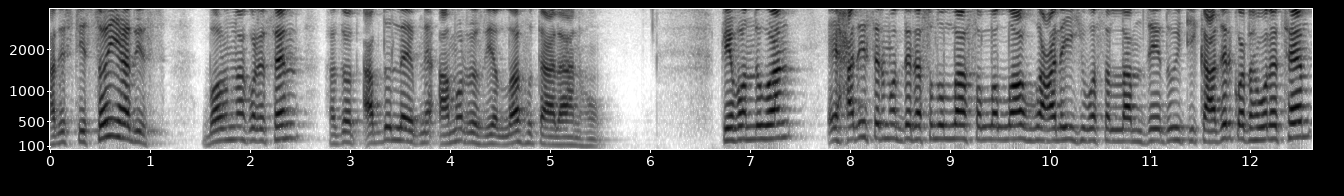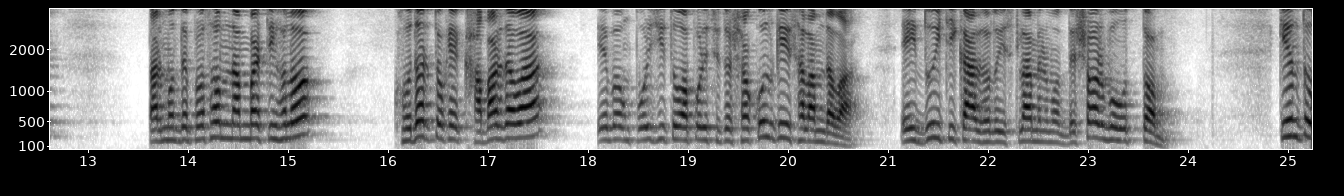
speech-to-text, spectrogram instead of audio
হাদিসটি সহি হাদিস বর্ণনা করেছেন হজরত আবদুল্লাহ ইবনে আমর রাজিয়াল্লাহ তালা আনহু। প্রিয় বন্ধুগণ এই হাদিসের মধ্যে রাসুলুল্লাহ সাল্লাহ আলিহি ওয়াসাল্লাম যে দুইটি কাজের কথা বলেছেন, তার মধ্যে প্রথম নাম্বারটি হলো ক্ষুধার্তকে খাবার দেওয়া এবং পরিচিত অপরিচিত সকলকেই সালাম দেওয়া। এই দুইটি কাজ হলো ইসলামের মধ্যে সর্ব উত্তম কিন্তু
